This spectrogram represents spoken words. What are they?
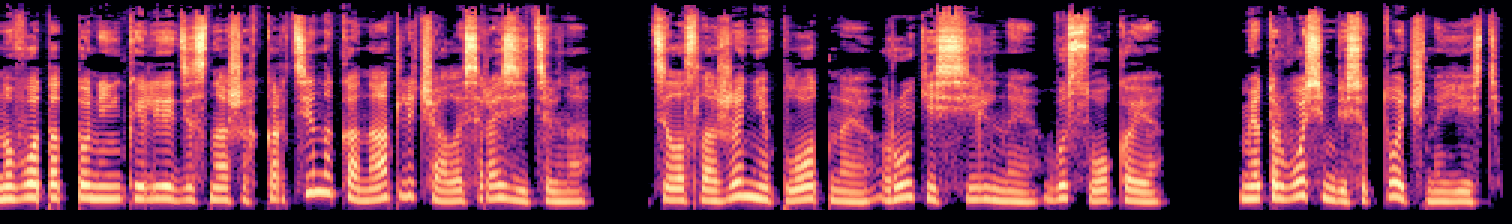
Но вот от тоненькой леди с наших картинок она отличалась разительно. Телосложение плотное, руки сильные, высокое. Метр восемьдесят точно есть.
